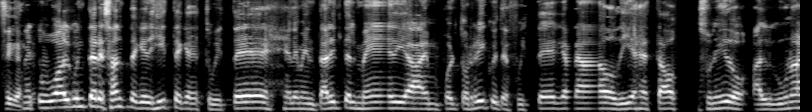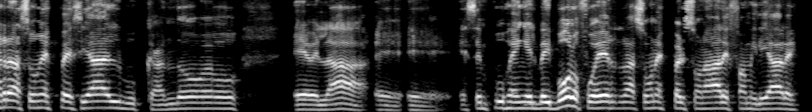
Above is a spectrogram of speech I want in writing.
sigue. Me tuvo algo interesante que dijiste que estuviste elemental intermedia en Puerto Rico y te fuiste grado 10 a Estados Unidos. ¿Alguna razón especial buscando, eh, verdad, eh, eh, ese empuje en el béisbol o fue razones personales, familiares?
